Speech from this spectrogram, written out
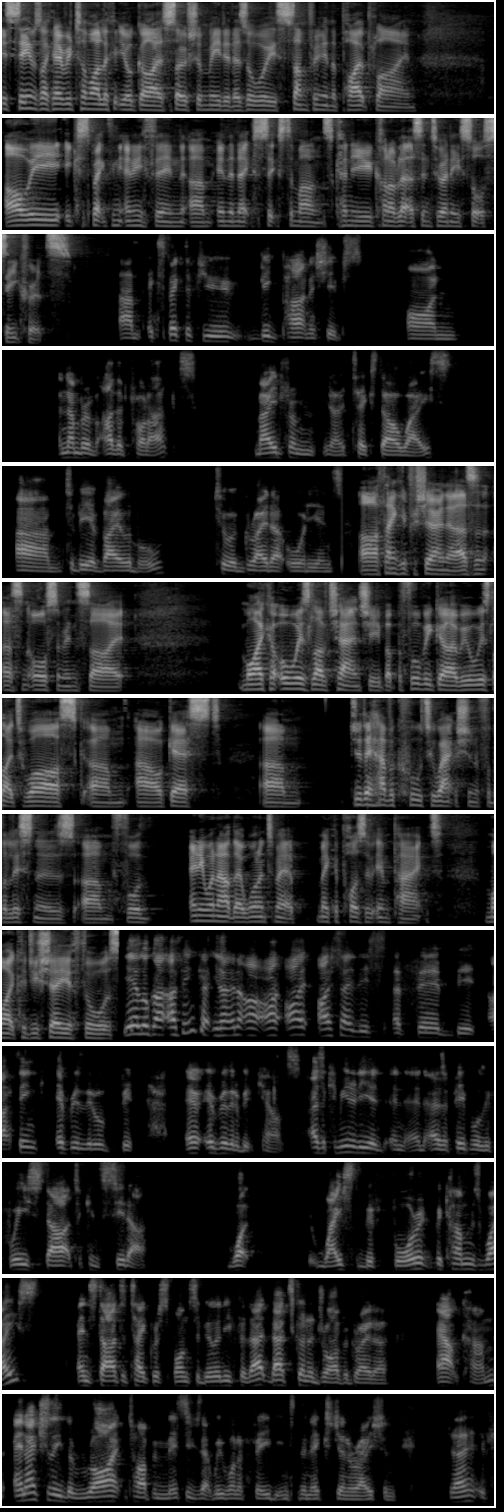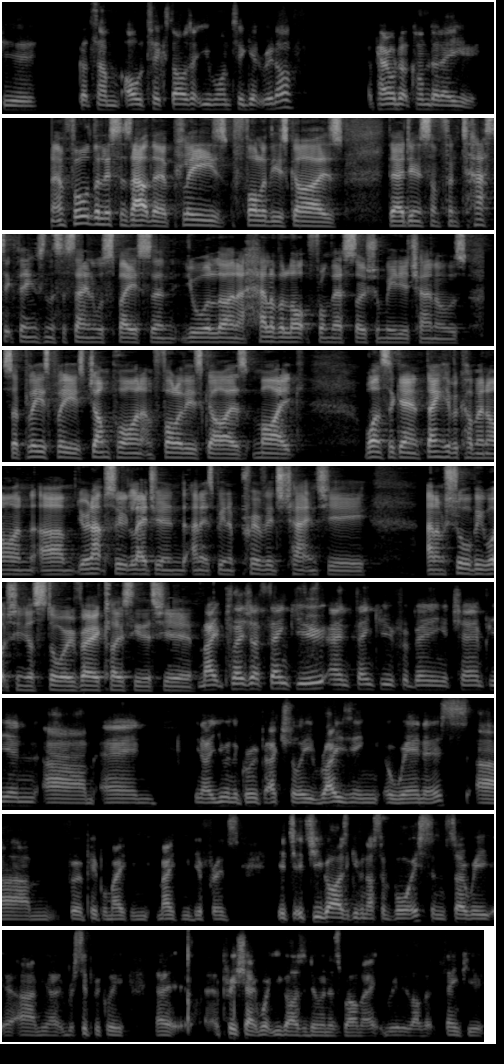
it seems like every time I look at your guys' social media, there's always something in the pipeline. Are we expecting anything um, in the next six to months? Can you kind of let us into any sort of secrets? Um, expect a few big partnerships on a number of other products made from you know textile waste um, to be available to a greater audience. Oh, thank you for sharing that. That's an, that's an awesome insight. Mike, I always love chatting to you, but before we go, we always like to ask um, our guest um, do they have a call to action for the listeners, um, for anyone out there wanting to make a, make a positive impact? Mike, could you share your thoughts? Yeah, look, I, I think, you know, and I, I, I say this a fair bit. I think every little bit every little bit counts. As a community and, and as a people, if we start to consider what waste before it becomes waste, and start to take responsibility for that, that's going to drive a greater outcome and actually the right type of message that we want to feed into the next generation. You know, if you got some old textiles that you want to get rid of, upparel.com.au. And for all the listeners out there, please follow these guys. They're doing some fantastic things in the sustainable space, and you will learn a hell of a lot from their social media channels. So please, please jump on and follow these guys. Mike, once again, thank you for coming on. Um, you're an absolute legend, and it's been a privilege chatting to you. And I'm sure we'll be watching your story very closely this year. Mate, pleasure. Thank you. And thank you for being a champion um, and you know you and the group actually raising awareness um, for people making making a difference. It's it's you guys giving us a voice and so we um, you know reciprocally uh, appreciate what you guys are doing as well mate. Really love it. Thank you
